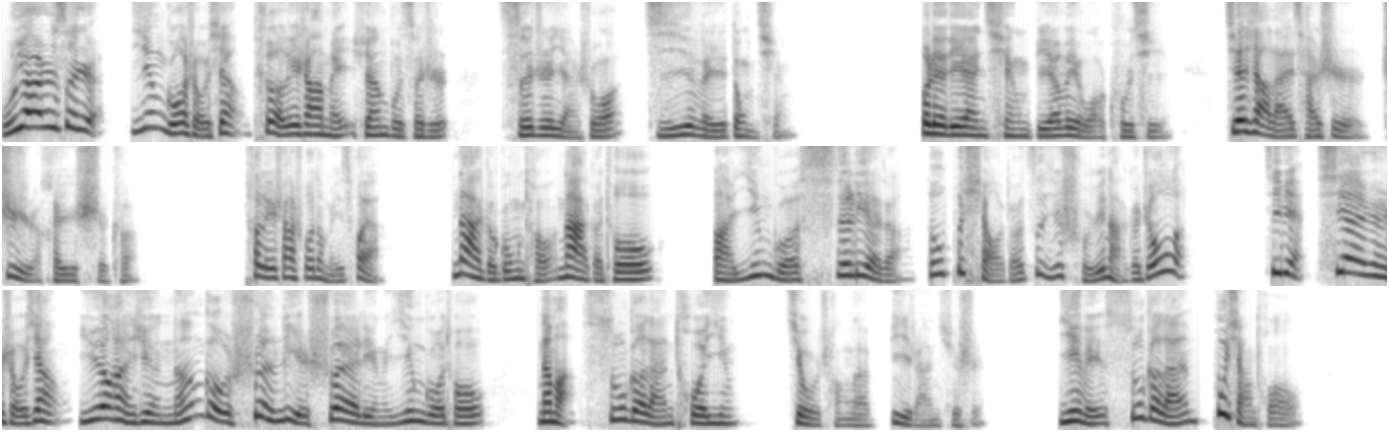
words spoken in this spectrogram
五月二十四日。英国首相特蕾莎梅宣布辞职，辞职演说极为动情。不列颠，请别为我哭泣，接下来才是至黑时刻。特蕾莎说的没错呀，那个公投，那个脱欧，把英国撕裂的都不晓得自己属于哪个州了。即便现任首相约翰逊能够顺利率领英国脱欧，那么苏格兰脱英就成了必然趋势，因为苏格兰不想脱欧。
